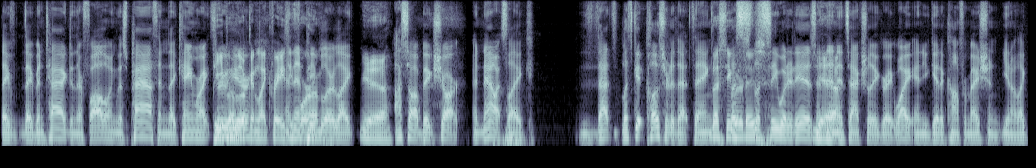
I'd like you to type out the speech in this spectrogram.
they've they've been tagged and they're following this path and they came right through people are here, looking like crazy and then people them. are like. yeah. I saw a big shark, and now it's like that's let's get closer to that thing. Let's see what it is. Let's see what it is, and then it's actually a great white, and you get a confirmation. You know, like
